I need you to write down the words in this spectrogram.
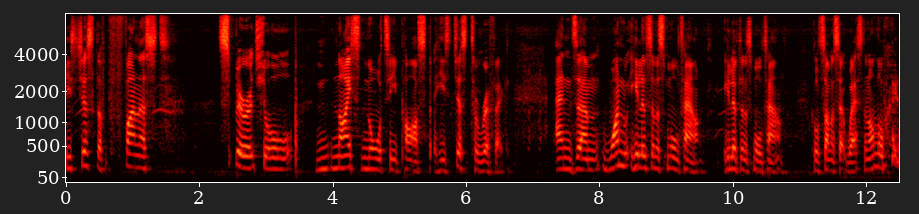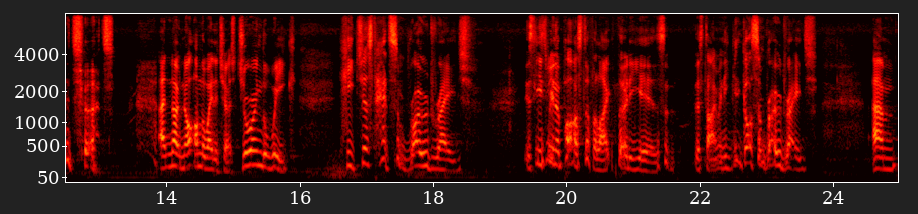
He's just the funnest, spiritual, nice, naughty pastor. He's just terrific. And um, one, he lives in a small town. He lived in a small town called Somerset West. And on the way to church, uh, no, not on the way to church, during the week, he just had some road rage. He's been a pastor for like 30 years this time, and he got some road rage. Um,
